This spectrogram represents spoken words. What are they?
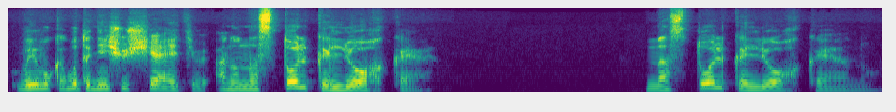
вы его как будто не ощущаете. Оно настолько легкое, настолько легкое оно,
